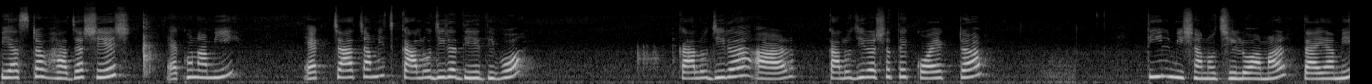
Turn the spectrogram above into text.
পেঁয়াজটা ভাজা শেষ। এখন আমি এক চা চামচ কালো জিরা দিয়ে দিব। কালো জিরা আর কালো জিরার সাথে কয়েকটা তিল মিশানো ছিল আমার, তাই আমি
